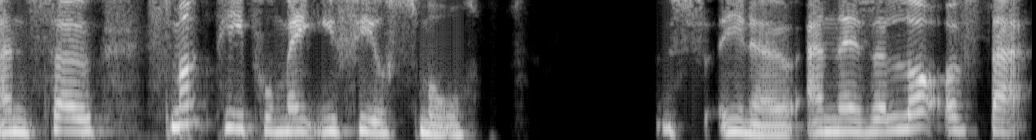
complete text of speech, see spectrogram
And so smug people make you feel small you know and there's a lot of that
